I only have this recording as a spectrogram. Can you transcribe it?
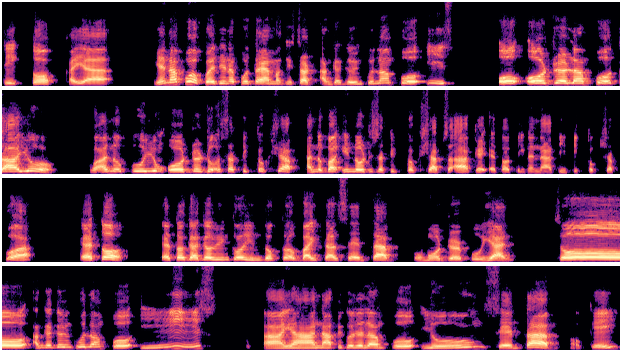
TikTok. Kaya, yan na po. Pwede na po tayo mag-start. Ang gagawin ko lang po is, o-order lang po tayo kung ano po yung order doon sa TikTok shop. Ano bang in-order sa TikTok shop sa akin? Ito, tingnan natin TikTok shop ko ha. Ito, ito gagawin ko yung Dr. Vital Centab. Umorder po yan. So, ang gagawin ko lang po is, uh, hahanapin ko na lang po yung Centab. Okay?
